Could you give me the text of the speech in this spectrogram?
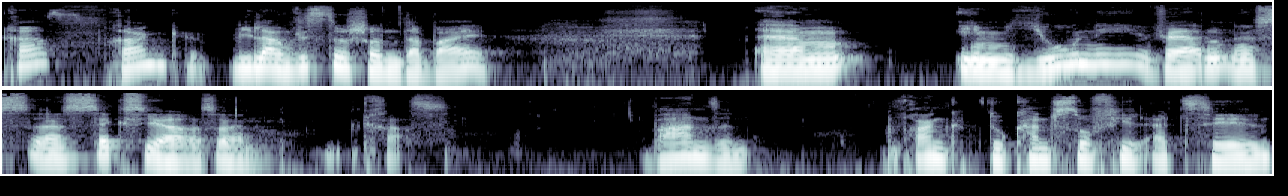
krass, Frank. Wie lange bist du schon dabei? Ähm, Im Juni werden es äh, sechs Jahre sein. Krass. Wahnsinn. Frank, du kannst so viel erzählen.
